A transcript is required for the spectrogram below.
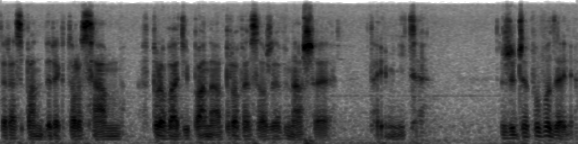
Teraz pan dyrektor sam wprowadzi pana profesorze w nasze tajemnice. Życzę powodzenia.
